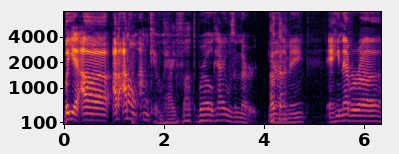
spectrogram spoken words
But yeah, uh, I, don't- I don't, I don't care who Harry fucked, bro. Harry was a nerd. You know what I mean? And he never, uh,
